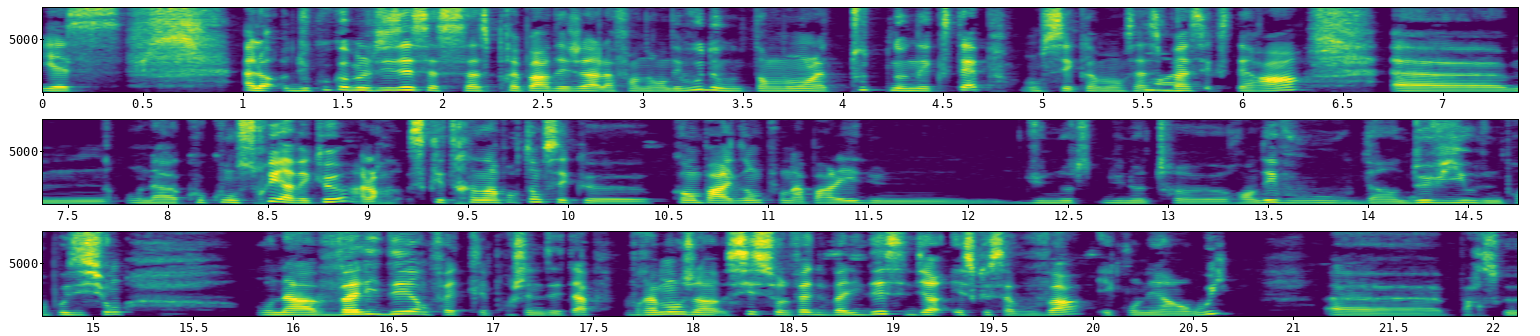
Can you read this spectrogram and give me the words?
Yes. Alors du coup, comme je disais, ça, se prépare déjà à la fin du rendez-vous, donc moment on a toutes nos next steps, on sait comment ça se passe, etc. on a co-construit avec eux. Alors ce qui est très important, c'est que quand par exemple on a parlé d'une autre, autre rendez-vous, d'un devis ou d'une proposition, on a validé en fait les prochaines étapes. Vraiment, j'insiste sur le fait de valider, c'est dire est-ce que ça vous va et qu'on ait un oui? Parce que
